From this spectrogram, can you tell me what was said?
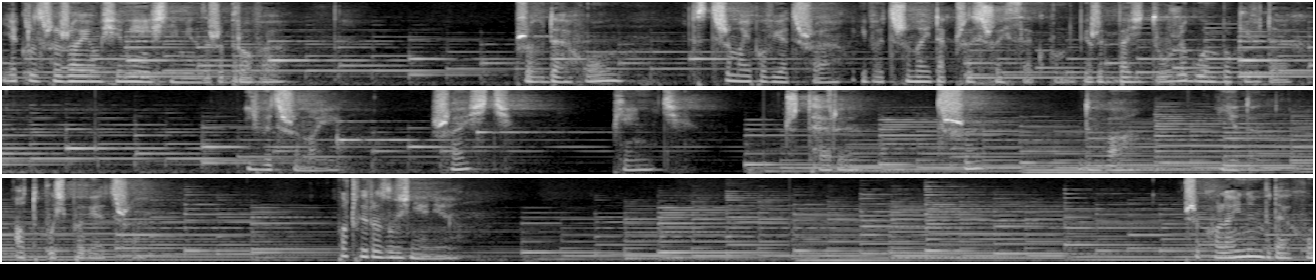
jak rozszerzają się mięśnie międzyżebrowe. Przy wdechu wstrzymaj powietrze i wytrzymaj tak przez 6 sekund. Weź duży, głęboki wdech i wytrzymaj. 6, 5, 4, 3, 2, 1. Odpuść powietrze. Poczuj rozluźnienie. Przy kolejnym wdechu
